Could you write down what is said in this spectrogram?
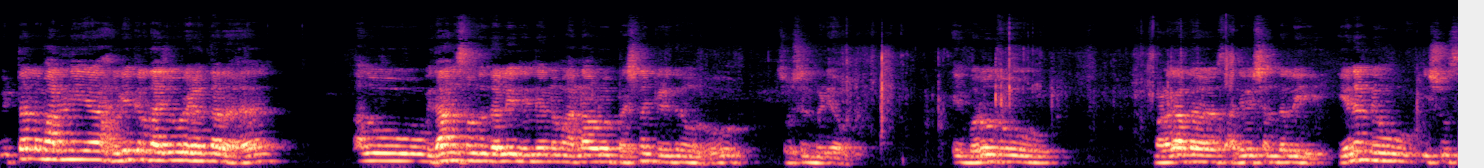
ವಿಠಲ್ ಮಾನನೀಯ ಹಲ್ಗೇಕರ್ ದಾಜಿ ಅವರು ಹೇಳ್ತಾರೆ ಅದು ವಿಧಾನಸೌಧದಲ್ಲಿ ನಿನ್ನೆ ನಮ್ಮ ಅಣ್ಣ ಅವರು ಪ್ರಶ್ನೆ ಕೇಳಿದ್ರು ಅವರು ಸೋಷಿಯಲ್ ಮೀಡಿಯಾ ಅವರು. ಈಗ ಬರೋದು ಮಳೆಗಾಲದ ಅಧಿವೇಶನದಲ್ಲಿ ಏನೇನು ನೀವು ಇಶ್ಯೂಸ್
